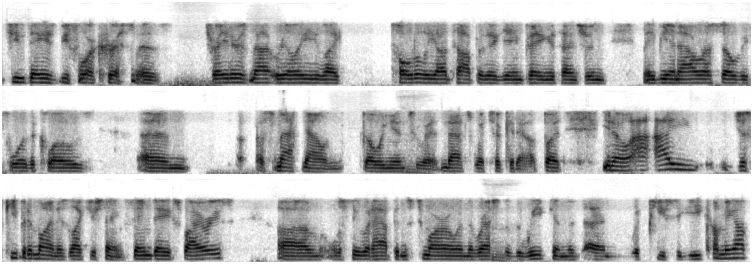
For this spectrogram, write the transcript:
A few days before Christmas, traders not really like totally on top of their game, paying attention. Maybe an hour or so before the close, and a smackdown going into it, and that's what took it out. But you know, I, I just keep it in mind, is like you're saying, same day expiries. Um, we'll see what happens tomorrow and the rest of the week, and, the, and with PCE coming up.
